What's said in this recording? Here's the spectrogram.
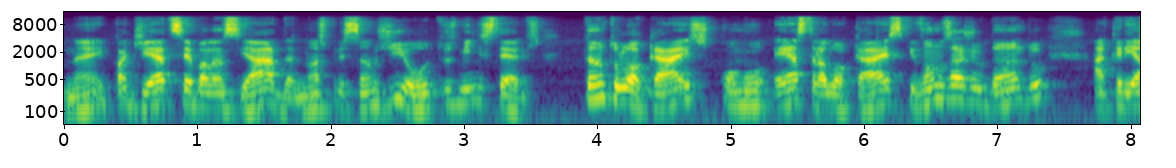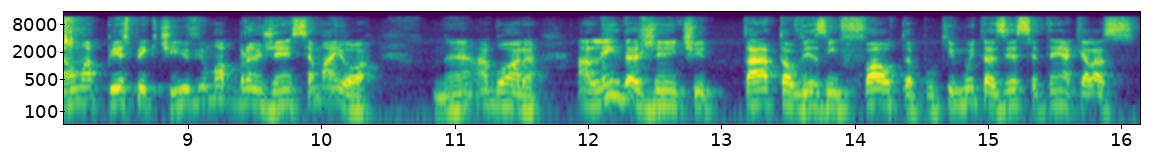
né? E para a dieta ser balanceada, nós precisamos de outros ministérios, tanto locais como extra-locais, que vão nos ajudando a criar uma perspectiva e uma abrangência maior. Né? Agora, além da gente estar tá, talvez em falta, porque muitas vezes você tem aquelas,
